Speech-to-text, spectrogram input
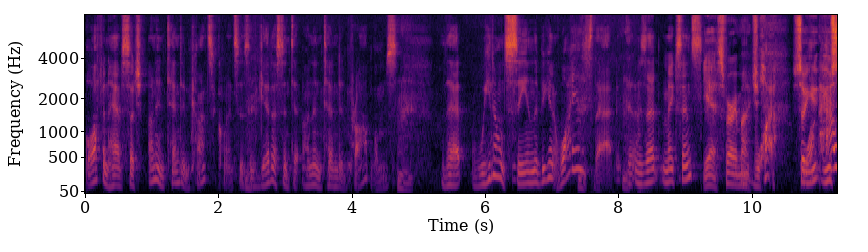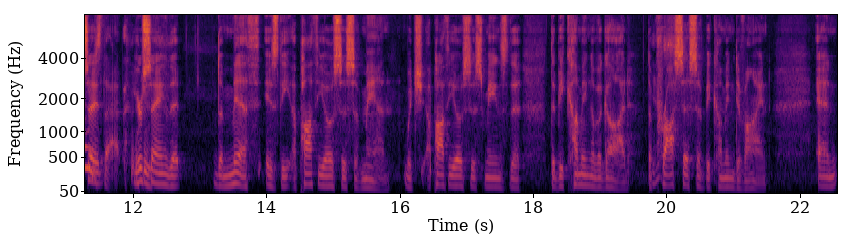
often have such unintended consequences and hmm. get us into unintended problems hmm. That we don't see in the beginning. Why is that? Does that make sense? Yes, very much. Why- So why- you, you said that? you're saying that the myth is the apotheosis of man, which apotheosis means the the becoming of a god, the Yes. process of becoming divine. And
